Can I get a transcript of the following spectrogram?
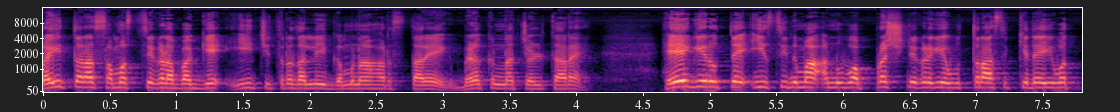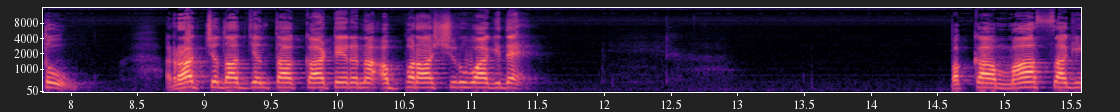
ರೈತರ ಸಮಸ್ಯೆಗಳ ಬಗ್ಗೆ ಈ ಚಿತ್ರದಲ್ಲಿ ಗಮನ ಹರಿಸ್ತಾರೆ, ಬೆಳಕನ್ನ ಚೆಳ್ತಾರೆ ಹೇಗಿರುತ್ತೆ ಈ ಸಿನಿಮಾ ಅನ್ನುವ ಪ್ರಶ್ನೆಗಳಿಗೆ ಉತ್ತರ ಸಿಕ್ಕಿದೆ ಇವತ್ತು. ರಾಜ್ಯದಾದ್ಯಂತ ಕಾಟೇರನ ಅಬ್ಬರ ಶುರುವಾಗಿದೆ. ಪಕ್ಕಾ ಮಾಸ್ ಆಗಿ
